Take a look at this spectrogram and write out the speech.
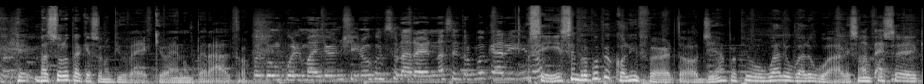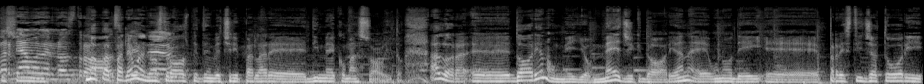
Ma solo perché sono più vecchio, eh, non per altro. Poi con quel maglioncino con sulla renna sei troppo carino. Sì, sembra proprio Colin Firth oggi, eh? proprio uguale, uguale, uguale. Se Vabbè, fosse, parliamo sono... del nostro no, ospite. parliamo del nostro ospite invece di parlare di me come al solito. Allora, eh, Dorian, o meglio Magic Dorian, è uno dei eh, prestigiatori,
